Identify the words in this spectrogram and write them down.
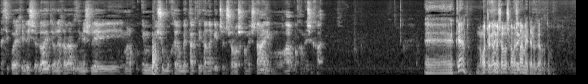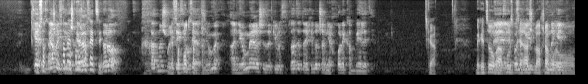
הסיכוי היחידי שלא הייתי הולך עליו זה אם יש לי, אם, אנחנו, אם מישהו בוחר בטקטיקה נגיד של 3-5-2 או 4-5-1. אה, כן, למרות שגם ו- ב-352 ו- הייתי לוקח אותו. כן, שחקן גם של הייתי חמש, לוקח. חמש וחצי. לא, לא, חד משמעית הייתי לפחות לוקח. חמש. אני אומר, אני אומר שזה כאילו הסיטואציות היחידות שאני יכול לקבל את זה. כן. בקיצור, האחוז בחירה שלו עכשיו הוא...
